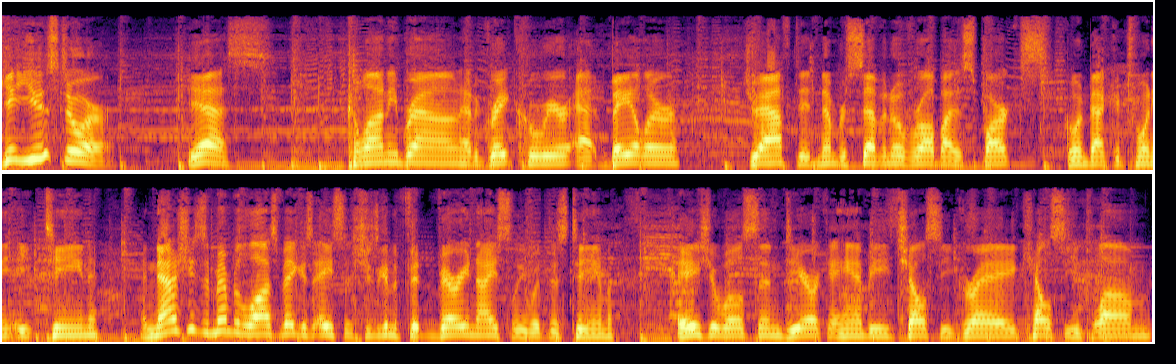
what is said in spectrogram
Get used to her. Yes. Kalani Brown had a great career at Baylor, drafted number seven overall by the Sparks going back in 2018. And now she's a member of the Las Vegas Aces. She's going to fit very nicely with this team. A'ja Wilson, Dearica Hamby, Chelsea Gray, Kelsey Plum,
